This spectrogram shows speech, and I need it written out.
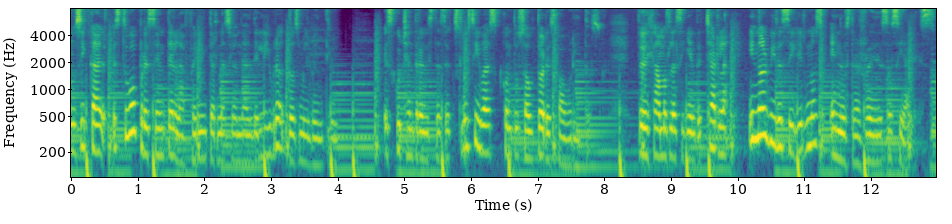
Musical estuvo presente en la Feria Internacional del Libro 2021. Escucha entrevistas exclusivas con tus autores favoritos. Te dejamos la siguiente charla y no olvides seguirnos en nuestras redes sociales.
